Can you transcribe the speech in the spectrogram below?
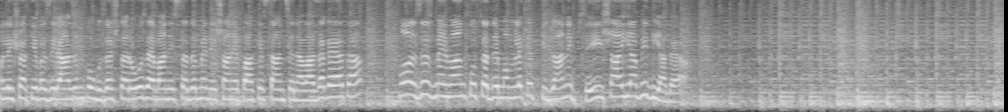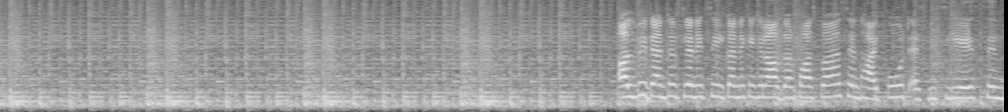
मलेशिया के वज़ीर अजम को गुजशत रोज ऐवानी सदर में निशान पाकिस्तान से नवाजा गया था। मोजिज मेहमान को सदर ममलिकत की जानब से इशाइया भी दिया गया। अलवी डेंटल क्लिनिक सील करने के खिलाफ दरख्वास्त पर सिंध हाई कोर्ट ए सिंध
